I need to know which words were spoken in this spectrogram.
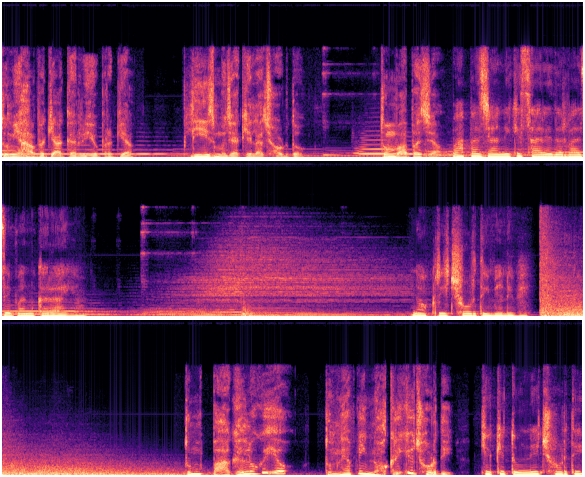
तुम यहाँ पे क्या कर रही हो प्रज्ञा? प्लीज़ मुझे अकेला छोड़ दो। तुम वापस जाओ। वापस जाने के सारे दरवाजे बंद कर आई हूँ। नौकरी छोड़ दी मैंने भी। तुम पागल हो गई हो? तुमने अपनी नौकरी क्यों छोड़ दी? क्योंकि तुमने छोड़ दी।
